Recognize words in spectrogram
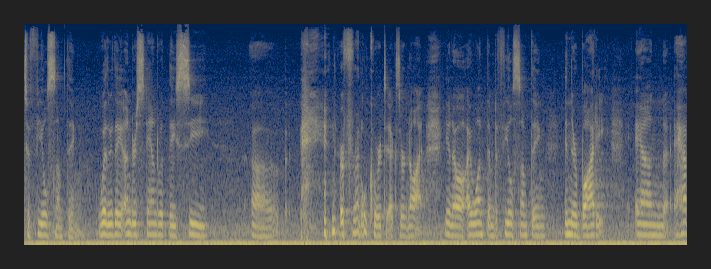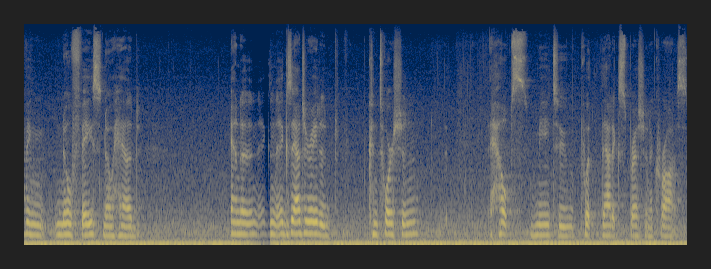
to feel something, whether they understand what they see uh, in their frontal cortex or not. You know, I want them to feel something in their body. And having no face, no head, and an, an exaggerated contortion helps me to put that expression across.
